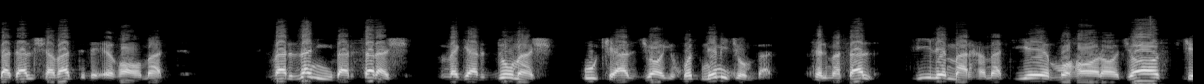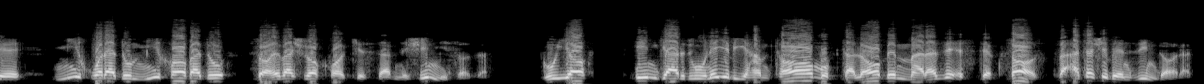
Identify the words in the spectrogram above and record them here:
بدل شود به اقامت. ورزنی بر سرش و دومش او که از جای خود نمی جنبد. فلمثل فیل مرحمتی مهاراجاست که می‌خورد و میخوابد و صاحبش را خاکستر نشین می‌سازد گویا این گردونه بی همتا مبتلا به مرض استقصاست و آتش بنزین دارد.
